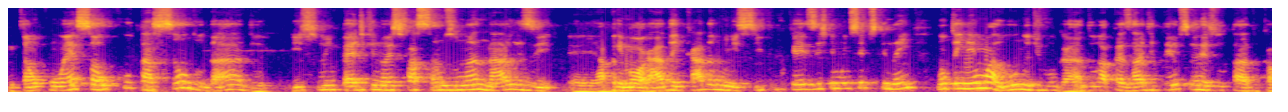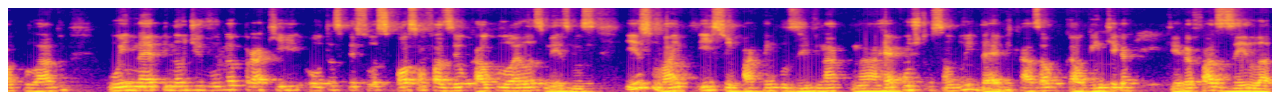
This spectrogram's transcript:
Então, com essa ocultação do dado, isso impede que nós façamos uma análise é, aprimorada em cada município, porque existem municípios que nem não tem nenhum aluno divulgado, apesar de ter o seu resultado calculado, o INEP não divulga para que outras pessoas possam fazer o cálculo elas mesmas. Isso vai, isso impacta inclusive na, na reconstrução do IDEB, caso alguém queira, queira fazê-la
